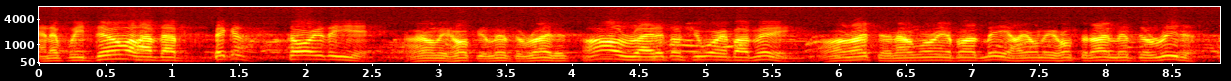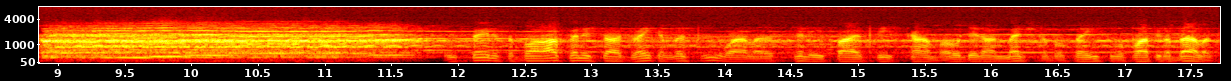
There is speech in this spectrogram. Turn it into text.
And if we do, we'll have the biggest story of the year. I only hope you live to write it. I'll write it. don't you worry about me. All right, then. Don't worry about me. I only hope that I live to read it. We stayed at the bar, finished our drink, and listened while a tinny five-piece combo did unmentionable things to a popular ballad.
